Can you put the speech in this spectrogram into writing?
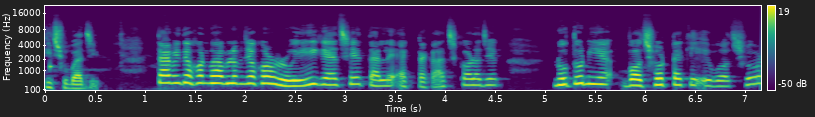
কিছু বাজি। তা আমি তখন ভাবলাম যখন রয়েই গেছে তাহলে একটা কাজ করা যাক। নতুন ইয়ে বছরটাকে এবছর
